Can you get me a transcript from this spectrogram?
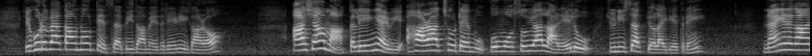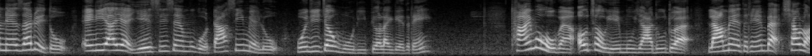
။ယခုတစ်ပတ်ကောက်နှုတ်တင်ဆက်ပေးသွားမယ့်သတင်းတွေကတော့အာရှမှာကလေးငယ်တွေအာဟာရချို့တဲ့မှုပုံမဆိုးရွားလာတယ်လို့ UNICEF ပြောလိုက်တဲ့သတင်း။နိုင်ငံတကာနယ်စပ်တွေတို့အိန္ဒိယရဲ့ရေစည်းစိမ်မှုကိုတားဆီးမယ်လို့ဝန်ကြီးချုပ်မိုဒီပြောလိုက်တဲ့သတင်း။ ထိုင်းမဟိုဘန်အုပ်ချုပ်ရေးမှုယာဒူးအတွက်လာမယ့်သတင်းပတ်ရှောက်လာ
